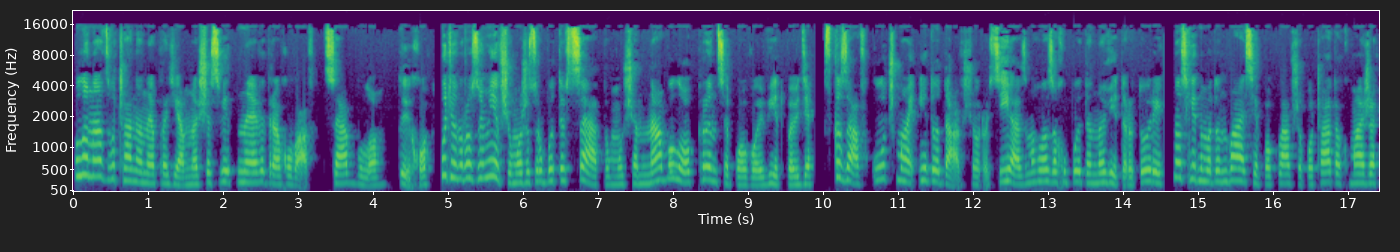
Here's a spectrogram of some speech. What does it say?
Було надзвичайно неприємно, що світ не відреагував. Це було тихо. Путін розумів, що може зробити все, тому що не було принципової відповіді. Сказав Кучма і додав, що Росія змогла захопити нові території на східному Донбасі, поклавши початок майже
